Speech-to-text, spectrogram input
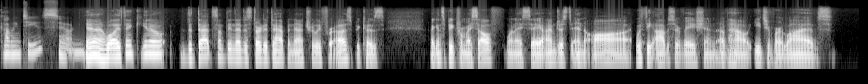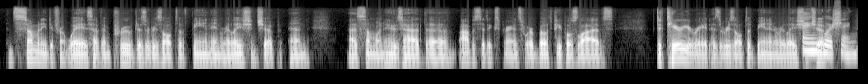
coming to you soon. Yeah, well, I think you know that that's something that has started to happen naturally for us because I can speak for myself when I say I'm just in awe with the observation of how each of our lives in so many different ways have improved as a result of being in relationship and as someone who's had the opposite experience where both people's lives deteriorate as a result of being in a relationship. Anguishing.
